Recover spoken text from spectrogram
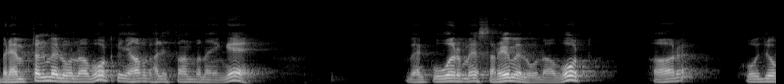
ब्रैम्पटन में लो ना वोट कि यहाँ पर खालिस्तान बनाएँगे? वैंकूवर में सरे में लो ना वोट? और वो जो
